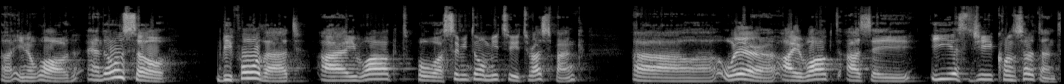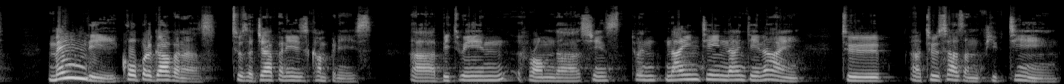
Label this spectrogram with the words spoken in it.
uh, in the world. And also, before that, I worked for Sumitomo Mitsui Trust Bank, uh, where I worked as a ESG consultant, mainly corporate governance to the Japanese companies uh, between from the since 1999 to uh, 2015.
